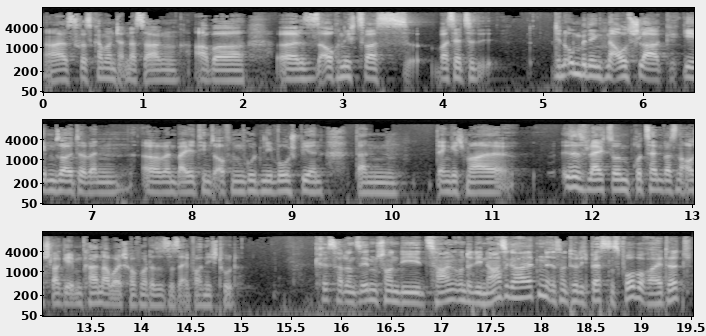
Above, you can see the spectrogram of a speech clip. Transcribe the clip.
Ja, das, das kann man nicht anders sagen. Aber äh, das ist auch nichts, was, was jetzt den unbedingten Ausschlag geben sollte, wenn, äh, wenn beide Teams auf einem guten Niveau spielen, dann denke ich mal, ist es vielleicht so ein Prozent, was einen Ausschlag geben kann, aber ich hoffe mal, dass es das einfach nicht tut. Chris hat uns eben schon die Zahlen unter die Nase gehalten, ist natürlich bestens vorbereitet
